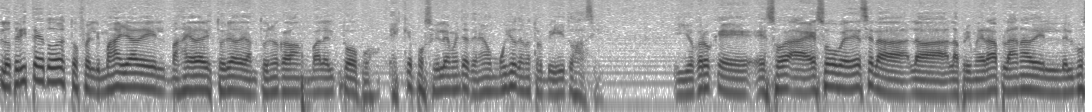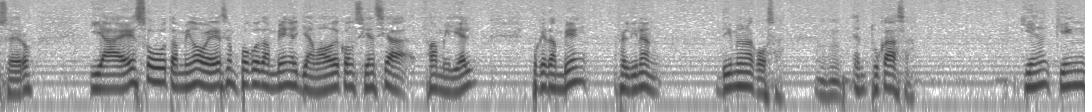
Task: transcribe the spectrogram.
lo triste de todo esto, Felipe, más allá del, más allá de la historia de Antonio Cabán Vale el Topo, es que posiblemente tenemos muchos de nuestros viejitos así. Y yo creo que eso, a eso obedece la, la, primera plana del, del vocero. Y a eso también obedece un poco también el llamado de conciencia familiar. Porque también Ferdinand, dime una cosa. En tu casa, ¿quién, quién,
